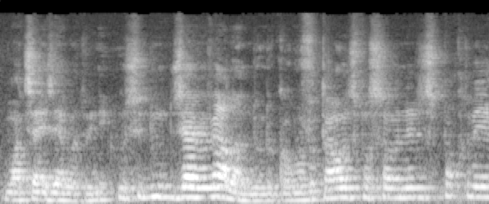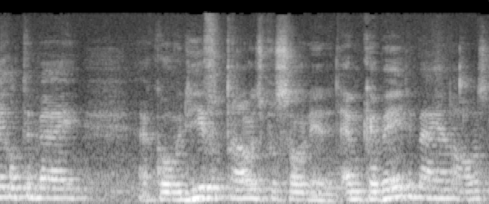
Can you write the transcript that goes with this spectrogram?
Wat zij zijn, wat we niet moesten doen, zijn we wel aan het doen. Er komen vertrouwenspersonen in de sportwereld erbij. Er komen hier vertrouwenspersonen in het MKB erbij en alles.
